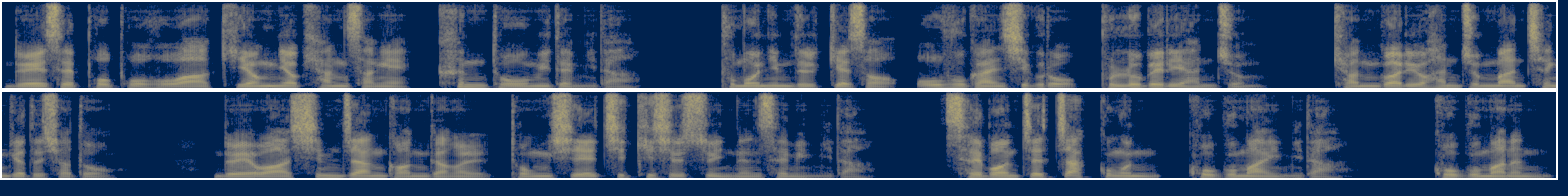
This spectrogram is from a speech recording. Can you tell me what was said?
뇌세포 보호와 기억력 향상에 큰 도움이 됩니다. 부모님들께서 오후 간식으로 블루베리 한 줌, 견과류 한 줌만 챙겨 드셔도 뇌와 심장 건강을 동시에 지키실 수 있는 셈입니다. 세 번째 짝꿍은 고구마입니다. 고구마는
